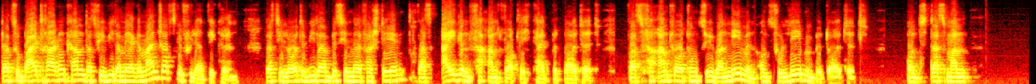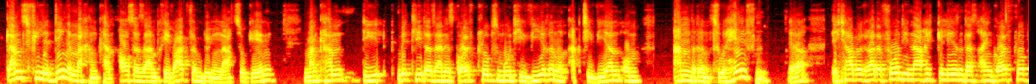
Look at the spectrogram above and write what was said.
dazu beitragen kann, dass wir wieder mehr Gemeinschaftsgefühl entwickeln, dass die Leute wieder ein bisschen mehr verstehen, was Eigenverantwortlichkeit bedeutet, was Verantwortung zu übernehmen und zu leben bedeutet und dass man ganz viele Dinge machen kann, außer seinem Privatvermögen nachzugehen. Man kann die Mitglieder seines Golfclubs motivieren und aktivieren, um anderen zu helfen. Ja, ich habe gerade vorhin die Nachricht gelesen, dass ein Golfclub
